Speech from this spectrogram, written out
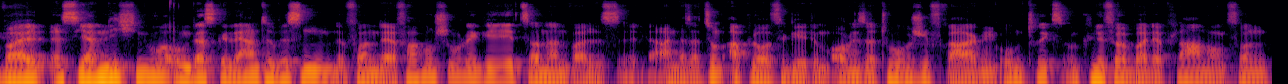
weil es ja nicht nur um das gelernte Wissen von der Fachhochschule geht, sondern weil es äh, einerseits um Abläufe geht, um organisatorische Fragen, um Tricks und Kniffe bei der Planung von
